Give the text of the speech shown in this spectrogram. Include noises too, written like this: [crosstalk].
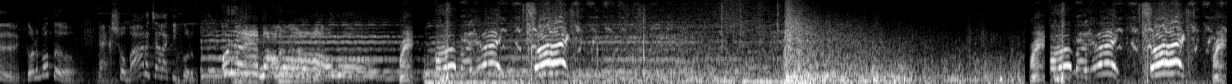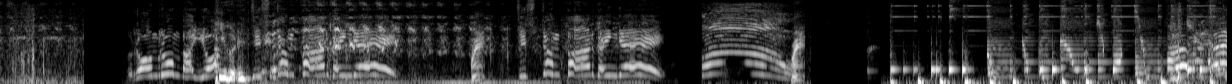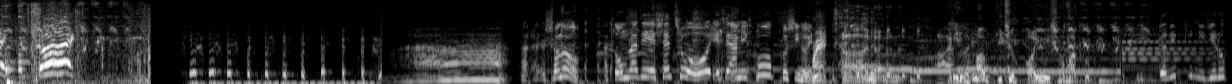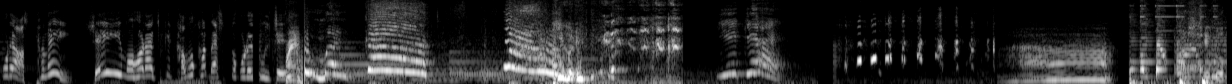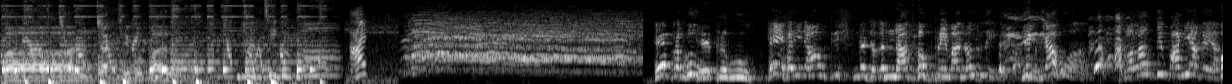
হ্যাঁ করবো তো একশো বার চালাকি করবো रोम रोम भाइयों सिस्टम पार देंगे सिस्टम पार देंगे শোনো তোমরা যে এসেছ এতে আমি খুব খুশি হয়েছি [laughs] না না না না আবির্ভাব কিছু হয়নি সভাকবি বিজ্ঞানীর কি নিজের উপরে আস্থা নেই? সেই মহারাজকে খামোখা ব্যস্ত করে তুলছে। আসছে গোপাল যাচ্ছে গোপাল। हे प्रभु! हे प्रभु! हे हरि राम कृष्ण जगन्नाथ प्रेमानंदी ये क्या हुआ? में पानी आ गया।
